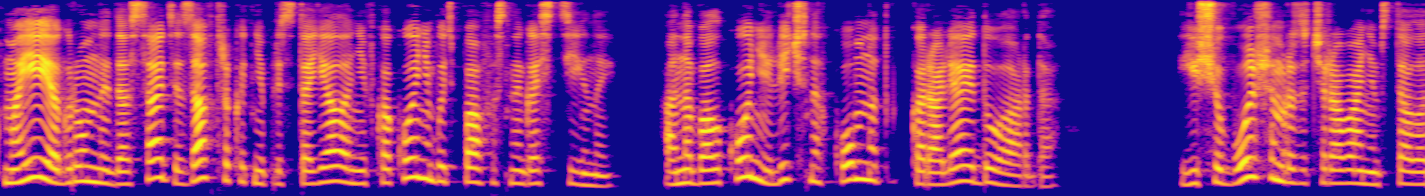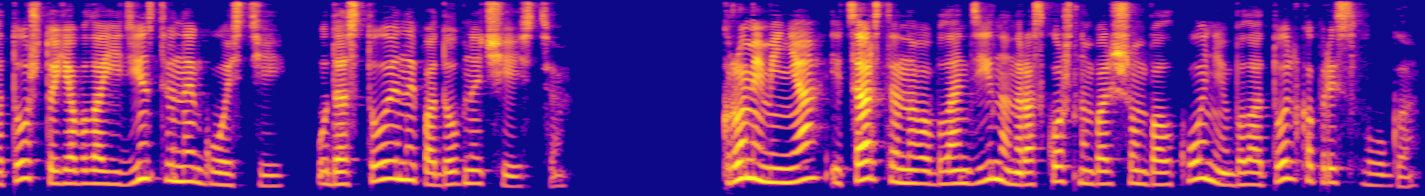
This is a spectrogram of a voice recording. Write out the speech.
К моей огромной досаде завтракать не предстояло ни в какой-нибудь пафосной гостиной, а на балконе личных комнат короля Эдуарда. Еще большим разочарованием стало то, что я была единственной гостьей, удостоенной подобной чести. Кроме меня и царственного блондина на роскошном большом балконе была только прислуга.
